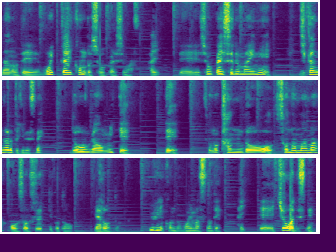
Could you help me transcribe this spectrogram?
なので、もう一回今度紹介します。はい。で、紹介する前に、時間があるときですね、動画を見て、で、その感動をそのまま放送するってことをやろうというふうに今度思いますので、はい。えー、今日はですね、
